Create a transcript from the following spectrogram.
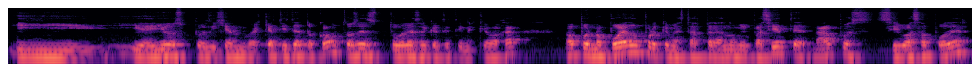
y, y, ellos pues dijeron, es que a ti te tocó, entonces tú eres el que te tienes que bajar. No, pues no puedo porque me está esperando mi paciente. Ah, pues sí vas a poder.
